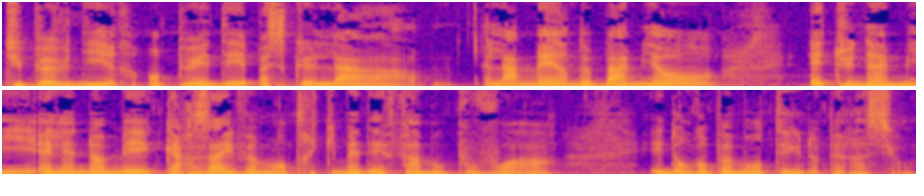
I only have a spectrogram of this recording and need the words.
Tu peux venir, on peut aider parce que la, la mère de Bamiyan est une amie. Elle est nommée, Karzai veut montrer qu'il met des femmes au pouvoir. Et donc, on peut monter une opération.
